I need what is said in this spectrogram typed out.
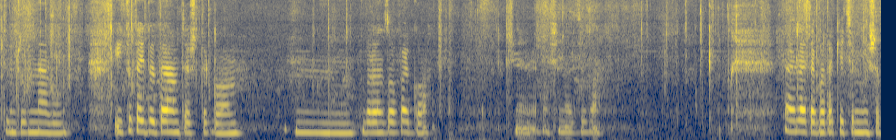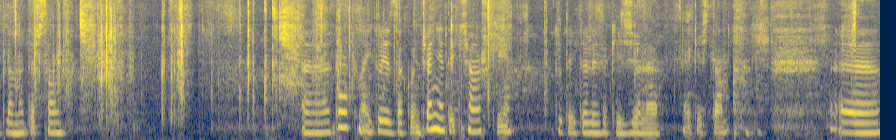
W tym żurnalu. I tutaj dodałam też tego mm, brązowego. Nie wiem, jak on się nazywa. E, Dlatego takie ciemniejsze plamy też są. E, tak, no i tu jest zakończenie tej książki. Tutaj też jest jakieś ziele, jakieś tam. E,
